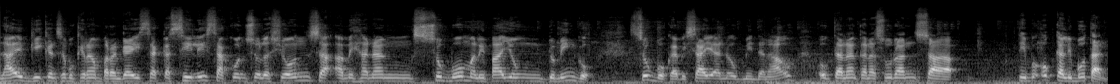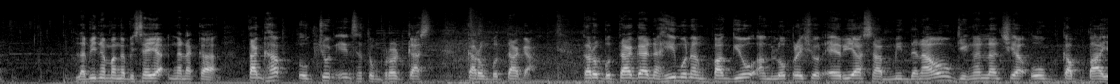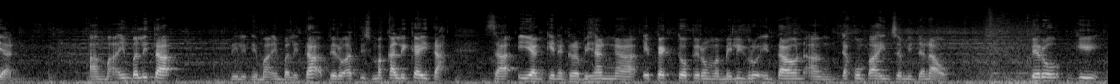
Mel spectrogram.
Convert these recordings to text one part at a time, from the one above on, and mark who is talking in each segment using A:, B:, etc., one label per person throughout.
A: Live gikan sa Bukirang Barangay sa Kasili sa Konsolasyon sa Amihanang Subo malipayong Domingo. Subo, Kabisayan ug Mindanao ug tanang kanasuran sa tibuok kalibutan. Labi ng mga Bisaya nga nakataghap ug tune in sa tong broadcast karong buntaga. Karong buntaga nahimo ng bagyo ang low pressure area sa Mindanao, ginganlan siya og kabayan. Ang maayong balita, dili ni maayong balita, pero at least makalikay ta sa iyang kinagrabihan nga epekto pero mamiligro in town ang dakumpahin sa Mindanao. Pero gi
